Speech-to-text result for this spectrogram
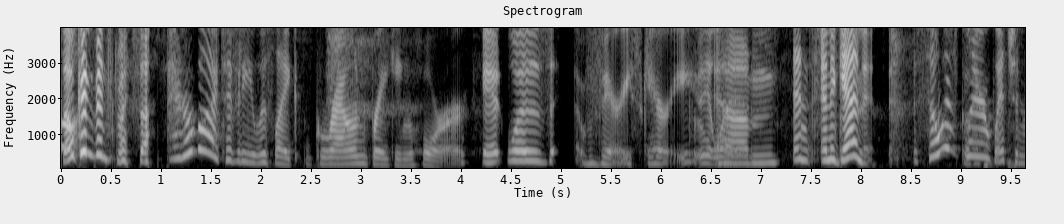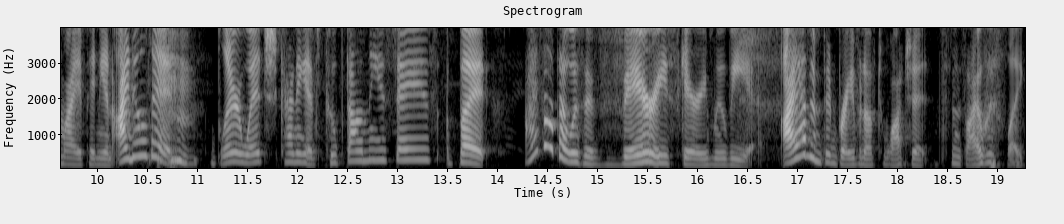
so convinced myself. Paranormal Activity was like groundbreaking horror. It was very scary. It was. Um, and and again, so is Blair Witch in my opinion. I know that Blair Witch kind of gets pooped on these days, but I thought that was a very scary movie. I haven't been brave enough to watch it since I was like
